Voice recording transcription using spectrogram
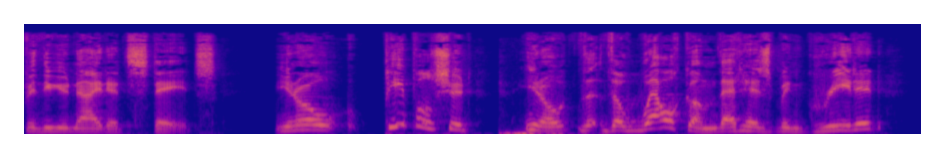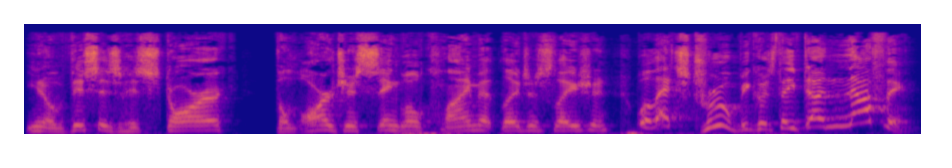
for the United States. You know, people should, you know, the, the welcome that has been greeted, you know, this is historic the largest single climate legislation? Well, that's true because they've done nothing.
